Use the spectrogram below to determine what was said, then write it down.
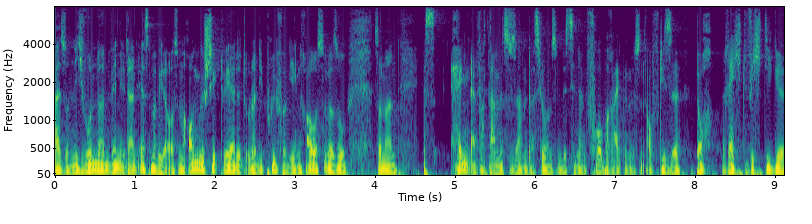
Also nicht wundern, wenn ihr dann erstmal wieder aus dem Raum geschickt werdet oder die Prüfer gehen raus oder so, sondern es hängt einfach damit zusammen, dass wir uns ein bisschen dann vorbereiten müssen auf diese doch recht wichtige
